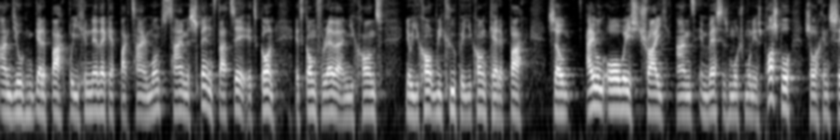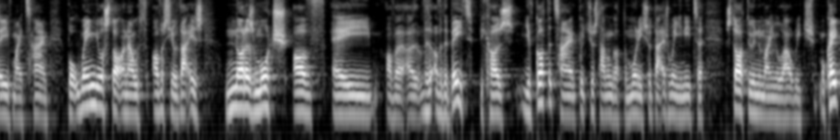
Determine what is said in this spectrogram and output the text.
and you can get it back, but you can never get back time. Once time is spent, that's it. It's gone. It's gone forever, and you can't, you know, you can't recoup it. You can't get it back. So I will always try and invest as much money as possible so I can save my time. But when you're starting out, obviously, you know, that is not as much of a of a, of a debate because you've got the time but you just haven't got the money. So that is when you need to start doing the manual outreach. Okay?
